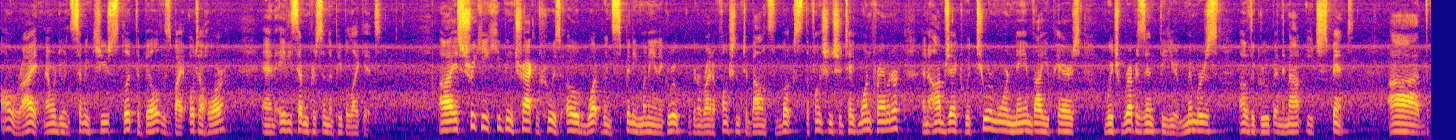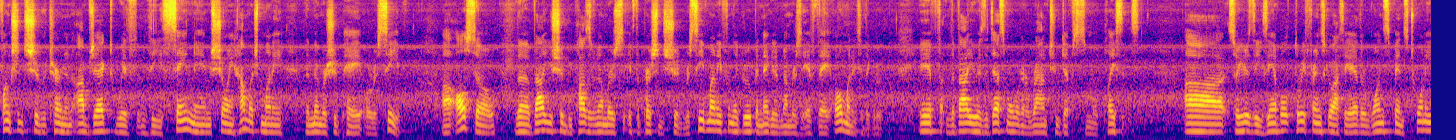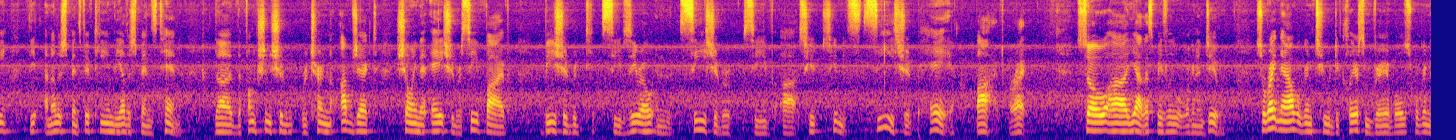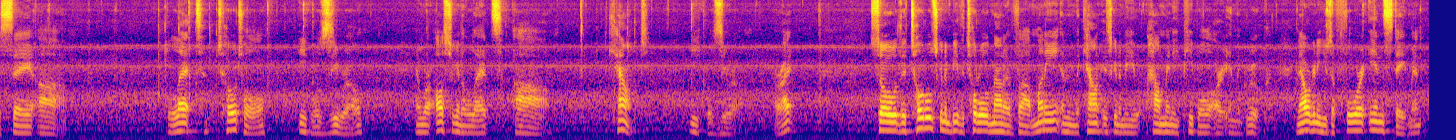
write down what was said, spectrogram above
All right, now we're doing 7 kyu Split the Bill. This is by Otahor, and 87% of people like it. Uh, it's tricky keeping track of who is owed what when spending money in a group. We're going to write a function to balance the books. The function should take one parameter, an object with two or more name value pairs, which represent the members of the group and the amount each spent. Uh, the function should return an object with the same name showing how much money the member should pay or receive. Uh, also, the value should be positive numbers if the person should receive money from the group and negative numbers if they owe money to the group. If the value is a decimal, we're going to round two decimal places. Uh, so here's the example. Three friends go out together. One spends 20, the, another spends 15, the other spends 10. The, the function should return an object showing that A should receive 5, B should receive 0, and C should receive, uh, excuse, excuse me, C should pay 5. All right. So uh, yeah, that's basically what we're going to do. So right now we're going to declare some variables. We're going to say uh, let total equals 0. And we're also going to let uh, count equals 0. All right. So the total is going to be the total amount of uh, money, and the count is going to be how many people are in the group. Now we're going to use a for in statement.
